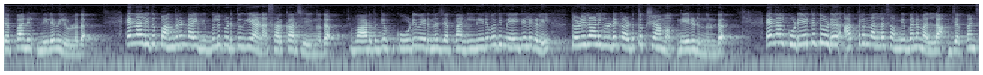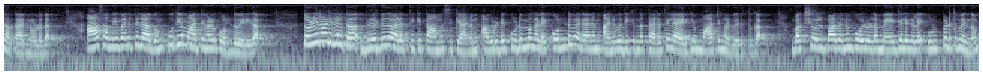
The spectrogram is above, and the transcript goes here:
ജപ്പാനിൽ നിലവിലുള്ളത്. എന്നാൽ ഇത് പന്ത്രണ്ടായി വിപുലപ്പെടുത്തുകയാണ് സർക്കാർ ചെയ്യുന്നത്. വാർദ്ധക്യം കൂടി വരുന്ന ജപ്പാനിൽ നിരവധി മേഖലകളിൽ തൊഴിലാളികളുടെ കടുത്ത ക്ഷാമം നേരിടുന്നുണ്ട്. എന്നാൽ കുടിയേറ്റത്തോട് അത്ര നല്ല സമീപനമല്ല ജപ്പാൻ സർക്കാരിനുള്ളത്. ആ സമീപനത്തിലാകും പുതിയ മാറ്റങ്ങൾ കൊണ്ടുവരിക. തൊഴിലാളികൾക്ക് ദീർഘകാലത്തേക്ക് താമസിക്കാനും അവരുടെ കുടുംബങ്ങളെ കൊണ്ടുവരാനും അനുവദിക്കുന്ന തരത്തിലായിരിക്കും മാറ്റങ്ങൾ വരുത്തുക. ഭക്ഷ്യോൽപാദനം പോലുള്ള മേഖലകളെ ഉൾപ്പെടുത്തുമെന്നും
